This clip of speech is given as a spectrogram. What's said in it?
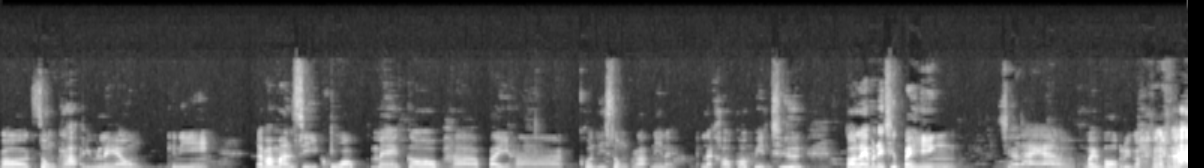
เอ่อทรงพระอยู่แล้ว ทีนี้ได้ประมาณสี่ขวบแม่ก็พาไปหาคนที่ทรงพระนี่แหละ แล้วเขาก็เปลี่ยนชื่อ ตอนแรกไม่ได้ชื่อป้าเฮงชื่ออะไรอะเออไม่บอกดีกว่า อ่า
